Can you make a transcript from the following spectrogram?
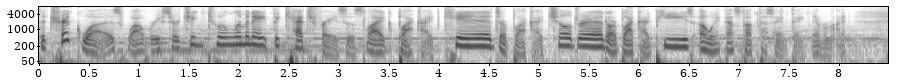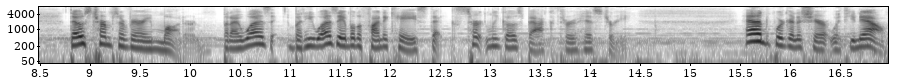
The trick was, while researching, to eliminate the catchphrases like black eyed kids or black eyed children or black eyed peas. Oh, wait, that's not the same thing. Never mind. Those terms are very modern, but I was but he was able to find a case that certainly goes back through history. And we're going to share it with you now.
